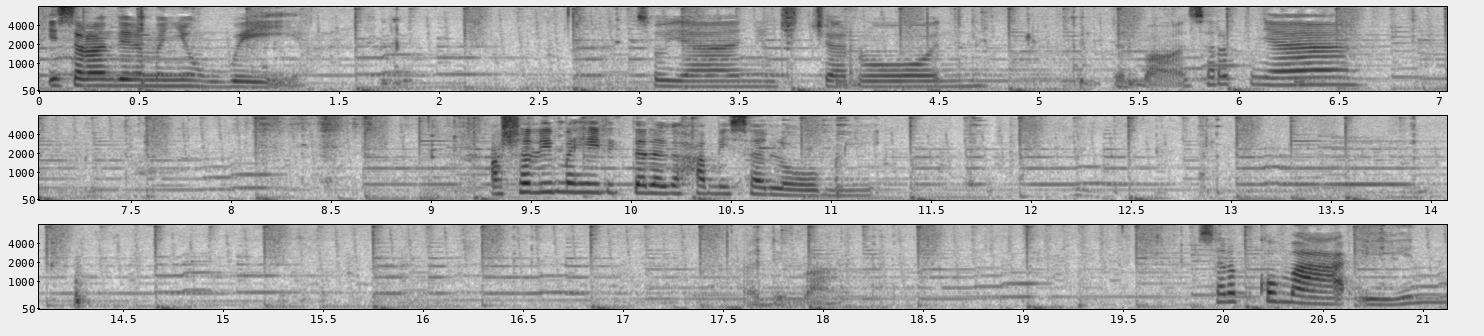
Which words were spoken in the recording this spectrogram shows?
isa lang din naman yung way. So, yan, yung chicharon. Diba? Ang sarap niya. Actually, mahilig talaga kami sa lomi. O, diba? Sarap kumain.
